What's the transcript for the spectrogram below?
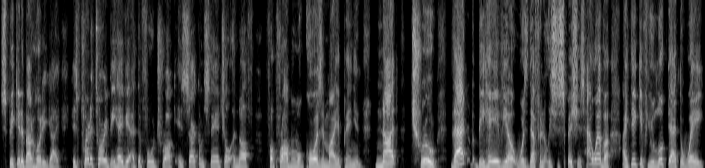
Speaking about hoodie guy, his predatory behavior at the food truck is circumstantial enough for probable cause, in my opinion. Not true. That behavior was definitely suspicious. However, I think if you looked at the way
